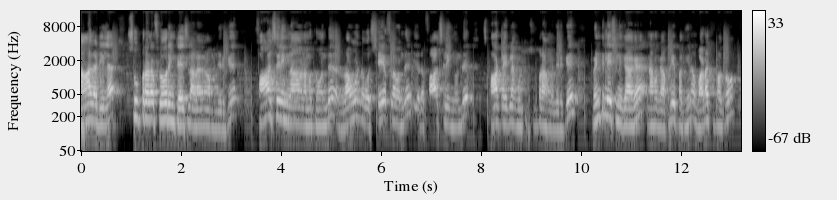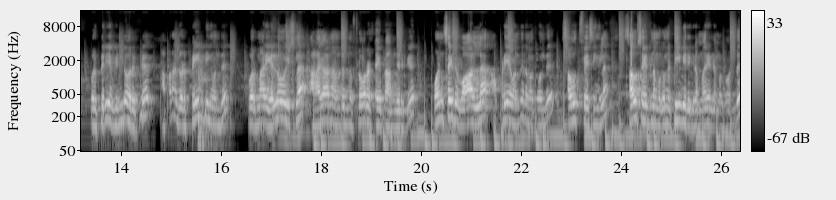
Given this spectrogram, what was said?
நாலு அடியில் சூப்பரான ஃப்ளோரிங் டைல்ஸில் அழகாக அமைஞ்சிருக்கு. ஃபால் சீலிங்லாம் நமக்கு வந்து ரவுண்ட் ஒரு ஷேப்பில் வந்து இதோட ஃபால் சீலிங் வந்து ஸ்பாட் லைட்லாம் கொடுத்து சூப்பராக அமைஞ்சிருக்கு. வென்டிலேஷனுக்காக நமக்கு அப்படியே பார்த்தீங்கன்னா வடக்கு பக்கம் ஒரு பெரிய விண்டோ இருக்குது அப்புறம் இதோட பெயிண்டிங் வந்து ஒரு மாதிரி எல்லோயிஸில் அழகான வந்து இந்த ஃப்ளோரல் டைப்பில் அமைஞ்சிருக்கு. ஒன் சைடு வாலில் அப்படியே வந்து நமக்கு வந்து சவுத் ஃபேஸிங்கில் சவுத் சைடு நமக்கு வந்து டிவி இருக்கிற மாதிரி நமக்கு வந்து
